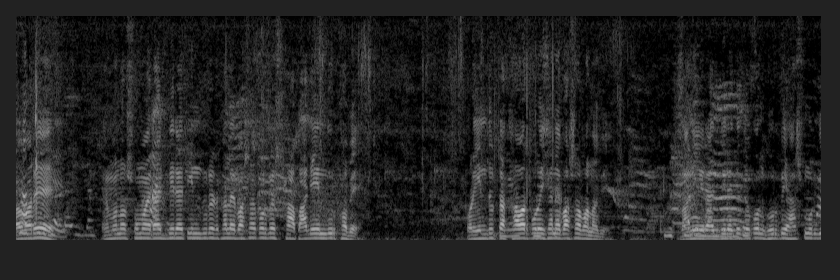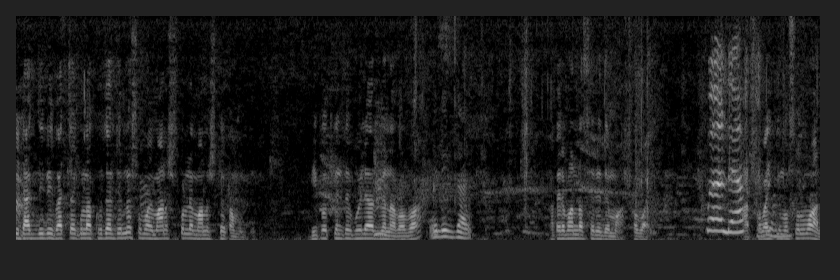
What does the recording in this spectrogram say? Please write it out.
বাবারে এমনও সময় রাত বিরাত ইন্দুরের খালে বাসা করবে সাপ আগে ইন্দুর খাবে। পরে ইন্দুরটা খাওয়ার পর এখানে বাসা বানাবে। বানিয়ে রাত বিরাতে যখন ঘুরবে হাঁস মুরগি ডাক দিবে বাচ্চাগুলা খোঁজার জন্য সময় মানুষ করলে মানুষকে কামড় দেবে। বিপদ কিন্তু বলে আসবে না বাবা। হাতের বান্ডা ছেড়ে দে মা সবাই। আর সবাই কি মুসলমান?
